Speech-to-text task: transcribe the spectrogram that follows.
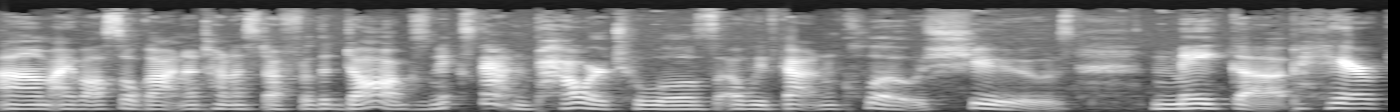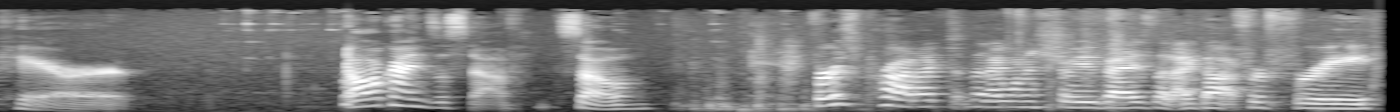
Um, I've also gotten a ton of stuff for the dogs. Nick's gotten power tools. Uh, we've gotten clothes, shoes, makeup, hair care, all kinds of stuff. So first product that I want to show you guys that I got for free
